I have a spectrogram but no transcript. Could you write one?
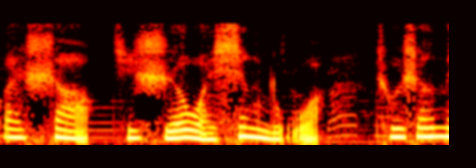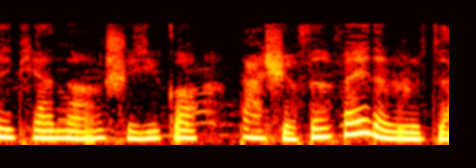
怪兽，其实我姓鲁。出生那天呢，是一个大雪纷飞的日子，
